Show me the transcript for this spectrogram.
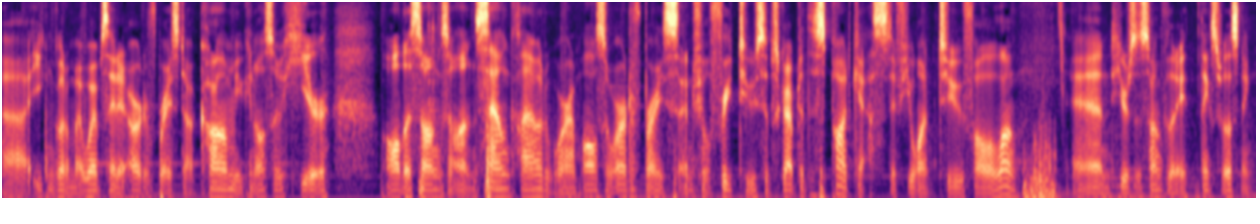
Uh, you can go to my website at artofbryce.com. You can also hear all the songs on SoundCloud, where I'm also Art of Bryce, and feel free to subscribe to this podcast if you want to follow along. And here's the song for the day. Thanks for listening.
